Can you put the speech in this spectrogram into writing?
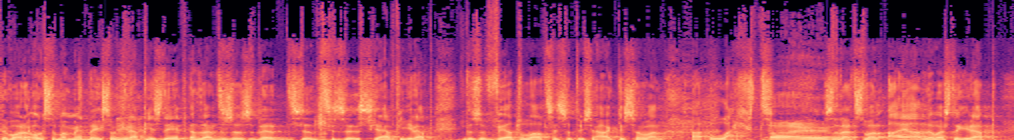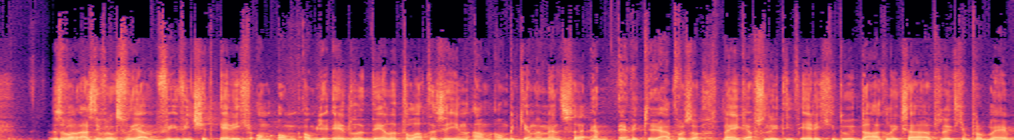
Er waren ook zo'n momenten dat ik zo grapjes deed en dan ze, ze, ze, ze, schrijft die grap en veel te laat zit ze tussen haakjes zo van ah, lacht. Ah, ja, ja. Zodat ze van, ah ja, dat was de grap. Zo van, als die vroeg ze van, ja, vind je het erg om, om, om je edele delen te laten zien aan, aan bekende mensen? En, en ik antwoord zo, nee, ik absoluut niet erg. Ik doe het dagelijks, dat is absoluut geen probleem.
